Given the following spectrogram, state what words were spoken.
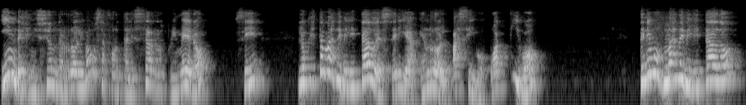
indefinición de roles, vamos a fortalecernos primero, ¿sí? Lo que está más debilitado es, sería en rol pasivo o activo, tenemos más debilitado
